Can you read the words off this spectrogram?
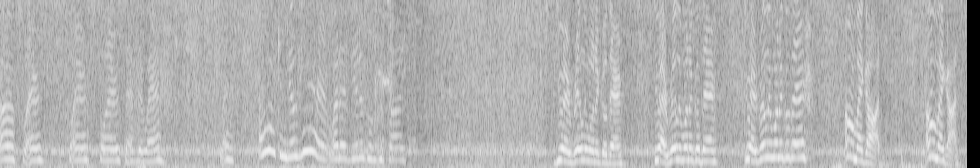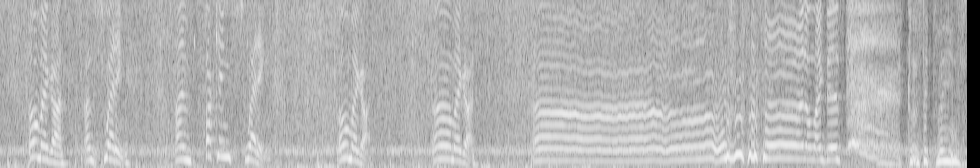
Uh, flares, flares, flares everywhere. Flares. Oh, I can go here. What a beautiful surprise. Do I really want to go there? Do I really want to go there? Do I really want to go there? Oh my god. Oh my god. Oh my god. I'm sweating. I'm fucking sweating. Oh my god. Oh my god. Uh, I don't like this. Close it, please.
